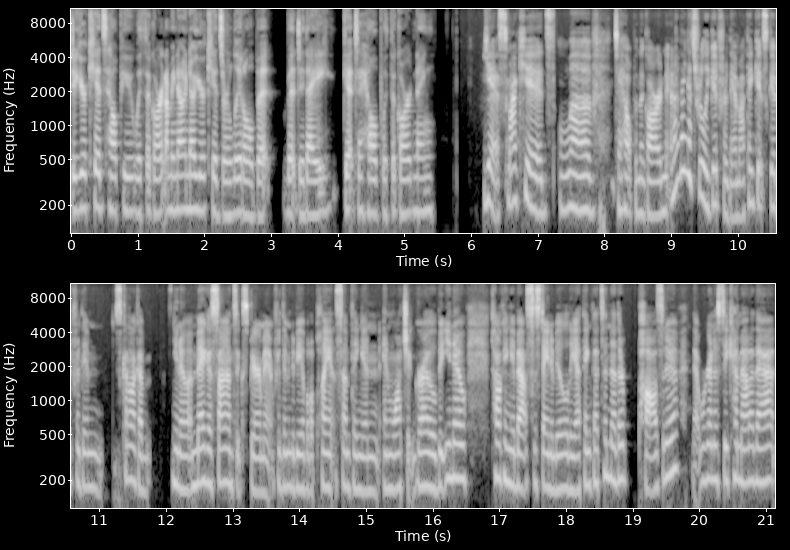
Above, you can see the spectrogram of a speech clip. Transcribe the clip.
do your kids help you with the garden? I mean i know your kids are little but but do they get to help with the gardening? Yes my kids love to help in the garden and i think it's really good for them. I think it's good for them. It's kind of like a you know a mega science experiment for them to be able to plant something and and watch it grow. But you know talking about sustainability i think that's another positive that we're going to see come out of that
